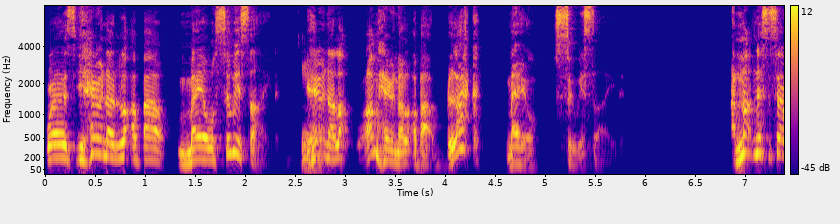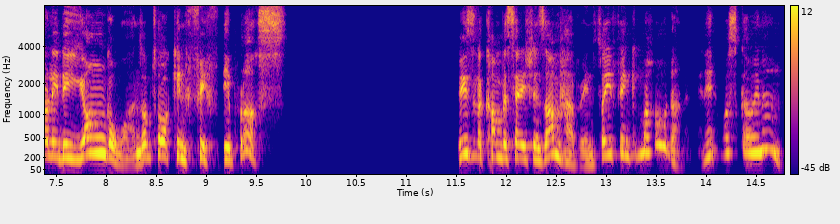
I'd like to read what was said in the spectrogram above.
Whereas you're hearing a lot about male suicide. Yeah. You're hearing a lot, I'm hearing a lot about black male suicide. And not necessarily the younger ones. I'm talking 50 plus. These are the conversations I'm having. So you're thinking, well, hold on a minute, what's going on?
